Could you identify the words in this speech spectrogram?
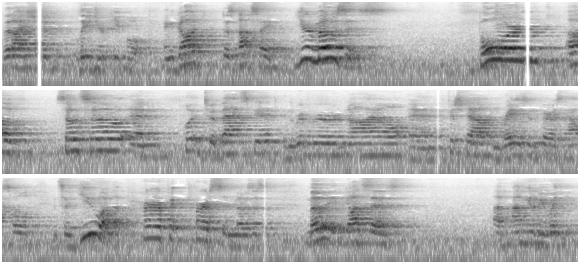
that I should lead your people? And God does not say, You're Moses, born of so and so and put into a basket in the river Nile and fished out and raised in Pharaoh's household. And so you are the perfect person, Moses. God says, I'm going to be with you.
